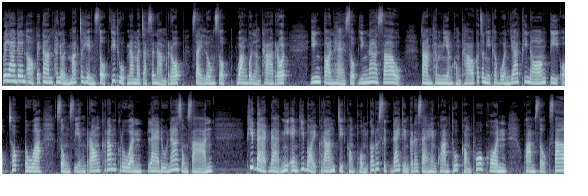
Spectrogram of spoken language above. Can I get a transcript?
เวลาเดินออกไปตามถนนมักจะเห็นศพที่ถูกนำมาจากสนามรบ ใส่ลงศพ วางบนหลังคารถ ยิ่งตอนแห่ศพยิ่งน่าเศร้า ตามธรรมเนียมของเขาก็จะมีขบวนญาติพี่น้อง ตีอกชกตัว ส่งเสียงร้องคร่ำครวญแลดูน่าสงสาร ที่แบกแดดนี้เองที่บ่อยครั้งจิตของผมก็รู้สึกได้ถึงกระแสแห่งความทุกข์ของผู้คน ความโศกเศร้า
